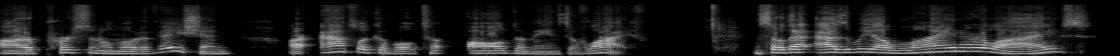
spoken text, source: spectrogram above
our personal motivation are applicable to all domains of life. And so that as we align our lives,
